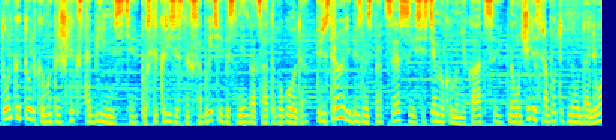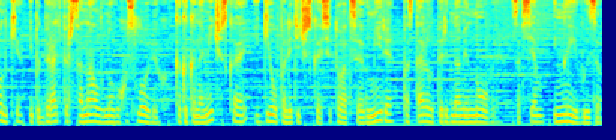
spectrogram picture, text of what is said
только-только мы пришли к стабильности после кризисных событий весны 2020 года. Перестроили бизнес-процессы и систему коммуникаций, научились работать на удаленке и подбирать персонал в новых условиях. Как экономическая и геополитическая ситуация в мире поставила перед нами новые, совсем иные вызовы.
